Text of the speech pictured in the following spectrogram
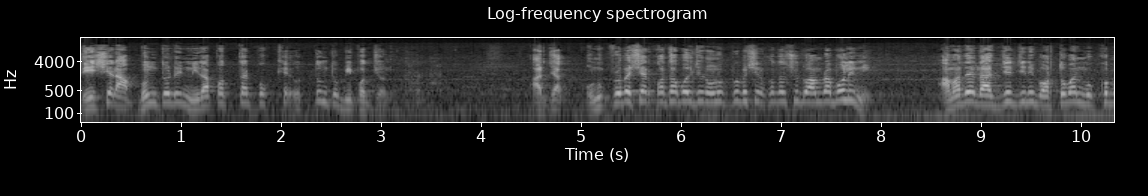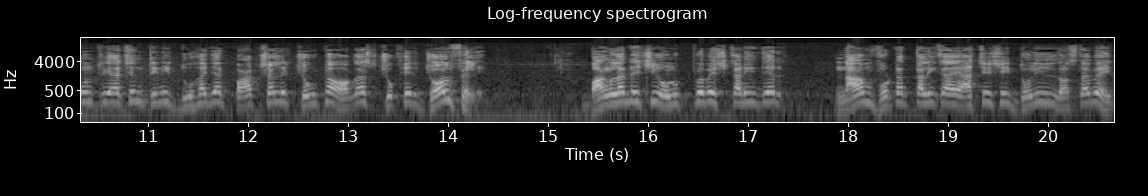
দেশের আভ্যন্তরীণ নিরাপত্তার পক্ষে অত্যন্ত বিপজ্জনক। আর যা অনুপ্রবেশের কথা বলছেন, অনুপ্রবেশের কথা শুধু আমরা বলিনি। আমাদের রাজ্যের যিনি বর্তমান মুখ্যমন্ত্রী আছেন, তিনি দু হাজার পাঁচ সালের চৌঠা অগস্ট চোখের জল ফেলে বাংলাদেশি অনুপ্রবেশকারীদের নাম ভোটার তালিকায় আছে সেই দলিল দস্তাবেজ।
